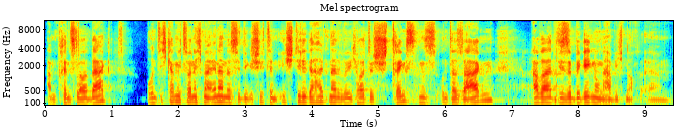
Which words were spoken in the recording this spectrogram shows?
am Prenzlauer Berg. Und ich kann mich zwar nicht mehr erinnern, dass sie die Geschichte im Ich-Stil gehalten hatte, würde ich heute strengstens untersagen. Aber diese Begegnung habe ich noch ähm,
